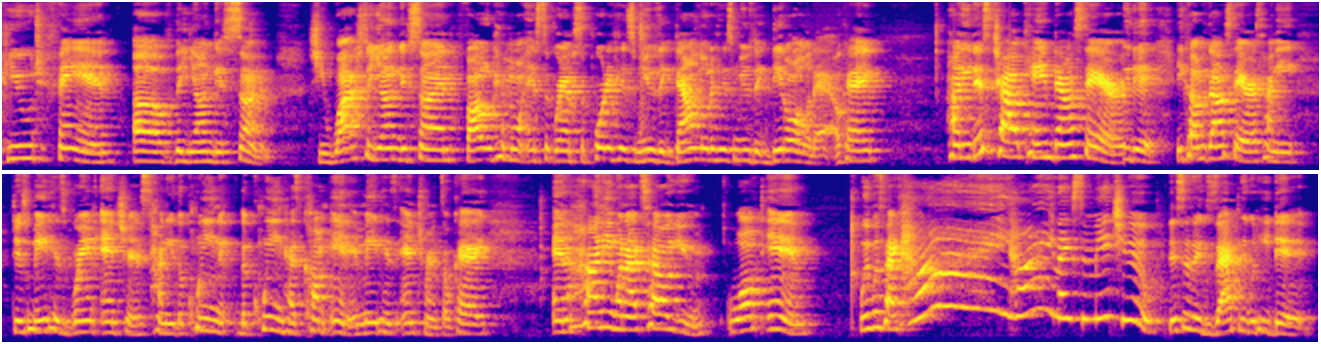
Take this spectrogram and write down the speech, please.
Huge fan of the youngest son. She watched the youngest son, followed him on Instagram, supported his music, downloaded his music, did all of that, okay? Honey, this child came downstairs. He did. He comes downstairs, honey, just made his grand entrance. Honey, the queen, the queen has come in and made his entrance, okay? And honey, when I tell you, walked in, we was like, hi, hi, nice to meet you. This is exactly what he did.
